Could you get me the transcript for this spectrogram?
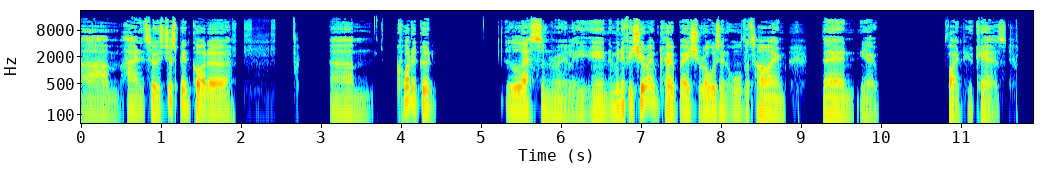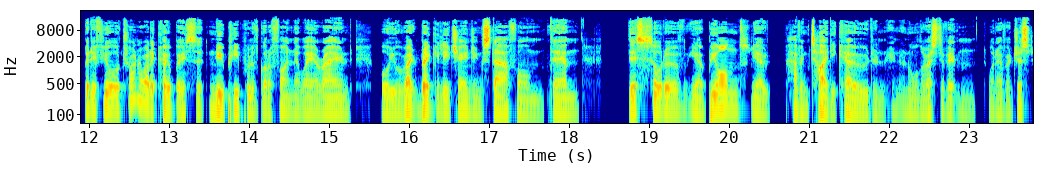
Um, and so it's just been quite a um, quite a good lesson really in i mean if it's your own code base you're always in all the time then you know fine who cares? But if you're trying to write a code base that new people have got to find their way around or you're regularly changing staff on then this sort of you know beyond you know having tidy code and, and all the rest of it and whatever just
